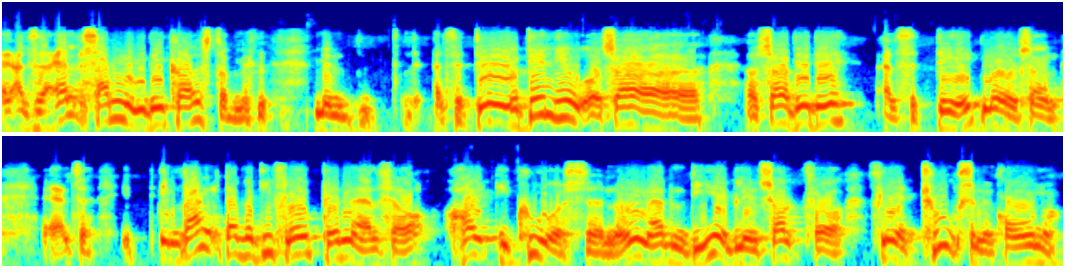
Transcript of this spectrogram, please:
altså alt samling, det koster, men, men altså, det er jo det liv, og så, og så er det det. Altså, det er ikke noget sådan. Altså, en gang, der var de flåtpinde altså højt i kurs. Nogle af dem, de er blevet solgt for flere tusinde kroner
